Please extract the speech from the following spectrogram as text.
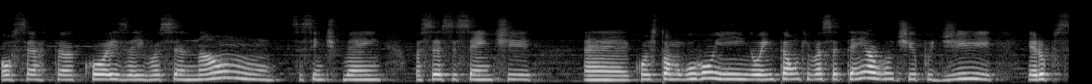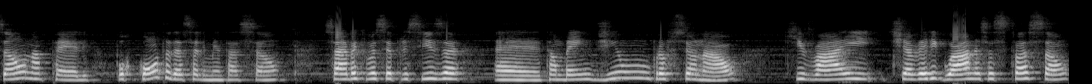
ou certa coisa e você não se sente bem, você se sente é, com o estômago ruim, ou então que você tem algum tipo de erupção na pele por conta dessa alimentação, saiba que você precisa é, também de um profissional que vai te averiguar nessa situação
